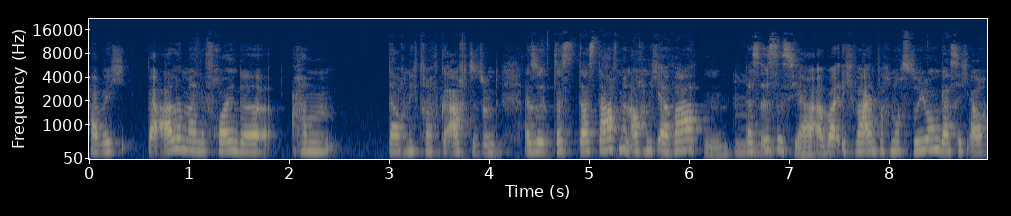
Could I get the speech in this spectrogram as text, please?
habe ich, weil alle meine Freunde haben da auch nicht drauf geachtet. Und also das, das darf man auch nicht erwarten. Mhm. Das ist es ja. Aber ich war einfach noch so jung, dass ich auch,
